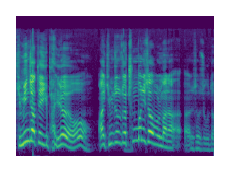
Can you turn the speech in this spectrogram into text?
김민재한테 이게 발려요. 아니 김민재 선수가 충분히 싸워볼 만한 선수거든.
